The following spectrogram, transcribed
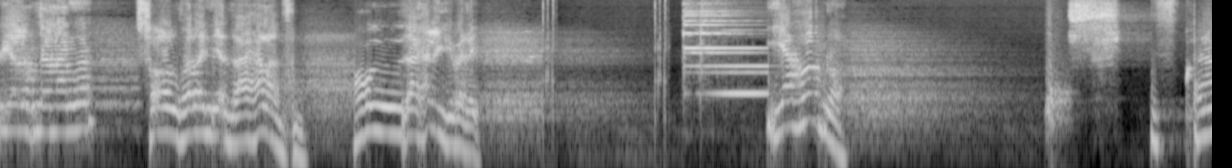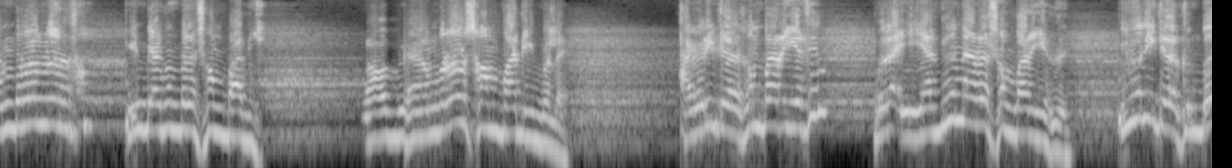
রিয়াল দাঁড়ান সব ঘরা গিয়া দেখা লাগছে দেখালি যাবে ইয়া হোক না আমরা কিন্তু এখন বলে সম্পাদী আমরা সম্পাদী বলে। আগরিটা সম্পাদী গেছে বলে ইয়াদিন আর সম্পাদী গেছে ইউনিটা কিন্তু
